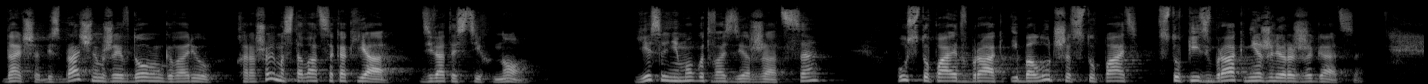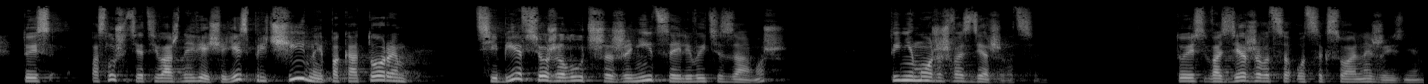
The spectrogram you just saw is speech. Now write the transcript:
Дальше. «Безбрачным же и вдовам говорю, хорошо им оставаться, как я». Девятый стих. «Но если не могут воздержаться, пусть вступают в брак, ибо лучше вступать, вступить в брак, нежели разжигаться». То есть, послушайте эти важные вещи. Есть причины, по которым тебе все же лучше жениться или выйти замуж. Ты не можешь воздерживаться то есть воздерживаться от сексуальной жизни.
